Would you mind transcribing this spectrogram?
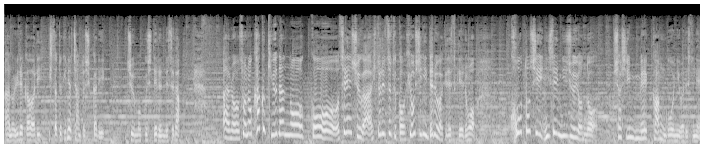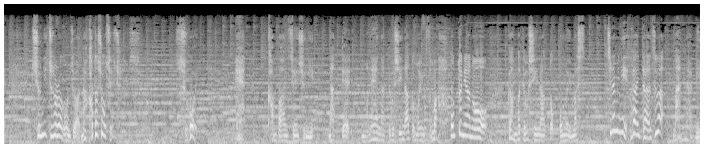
あの入れ替わりした時にはちゃんとしっかり注目してるんですが。あのその各球団のこう選手が1人ずつこう表紙に出るわけですけれども今年2024の写真名鑑号にはですね中日ドラゴンズは中田翔選手なんですよ。すごい。ね。看板選手になってもねなってほしいなと思います。まあ本当にあの頑張ってほしいなと思います。ちなみにファイターズは万波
